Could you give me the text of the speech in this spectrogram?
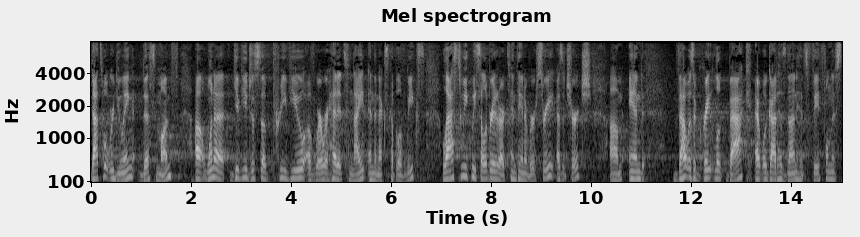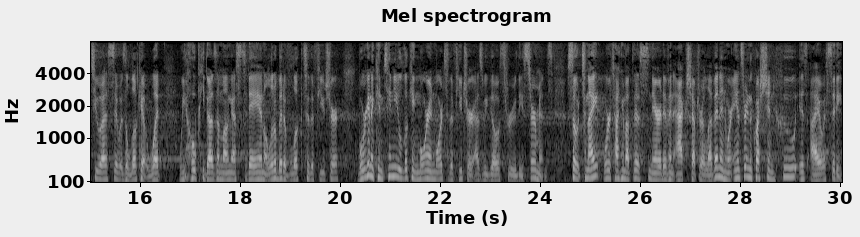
that's what we're doing this month. I uh, want to give you just a preview of where we're headed tonight and the next couple of weeks. Last week, we celebrated our 10th anniversary as a church, um, and that was a great look back at what God has done, His faithfulness to us. It was a look at what we hope He does among us today and a little bit of look to the future. But we're going to continue looking more and more to the future as we go through these sermons. So tonight we're talking about this narrative in Acts chapter 11 and we're answering the question, who is Iowa City?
